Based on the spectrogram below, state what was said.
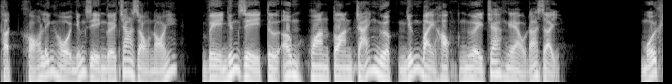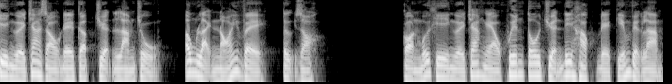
Thật khó lĩnh hội những gì người cha giàu nói, vì những gì từ ông hoàn toàn trái ngược những bài học người cha nghèo đã dạy. Mỗi khi người cha giàu đề cập chuyện làm chủ, ông lại nói về tự do. Còn mỗi khi người cha nghèo khuyên tôi chuyện đi học để kiếm việc làm,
